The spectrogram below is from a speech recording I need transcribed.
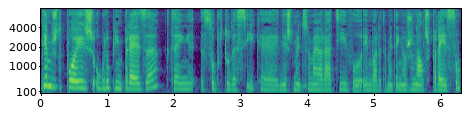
Temos depois o Grupo Empresa, que tem sobretudo a SIC, que é neste momento o seu maior ativo, embora também tenha o Jornal Expresso,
